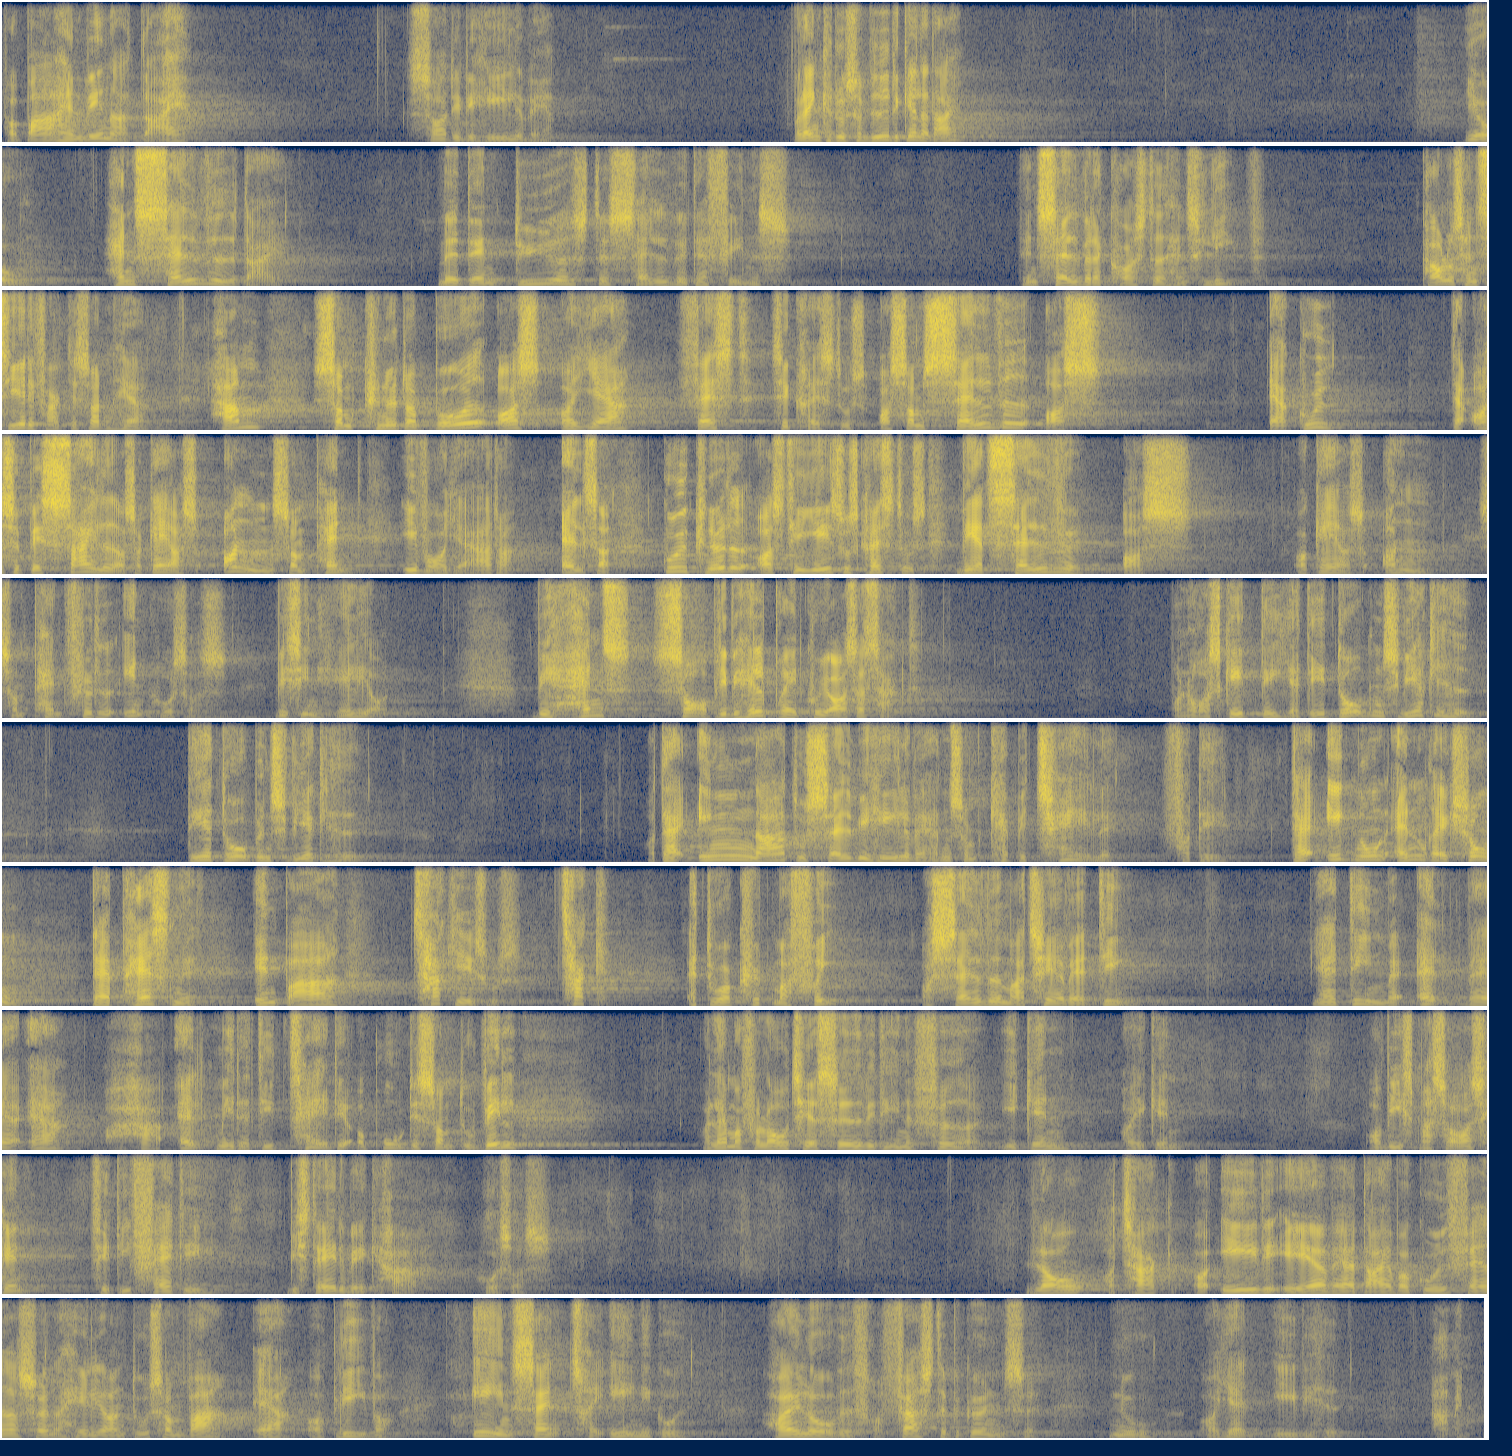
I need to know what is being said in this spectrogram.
For bare han vinder dig, så er det det hele værd. Hvordan kan du så vide, at det gælder dig? Jo, han salvede dig med den dyreste salve, der findes. Den salve, der kostede hans liv. Paulus han siger det faktisk sådan her. Ham, som knytter både os og jer fast til Kristus, og som salvede os, er Gud, der også besejlede os og gav os ånden som pant i vores hjerter. Altså, Gud knyttede os til Jesus Kristus ved at salve os og gav os ånden, som pant flyttet ind hos os ved sin hellige ånd. Ved hans sår blev vi helbredt, kunne jeg også have sagt. Hvornår skete det? Ja, det er dåbens virkelighed. Det er dåbens virkelighed. Og der er ingen nardussalve i hele verden, som kan betale for det. Der er ikke nogen anden reaktion, der er passende, end bare, tak Jesus, tak, at du har købt mig fri og salvet mig til at være din. Jeg er din med alt, hvad jeg er, og har alt mit af dit. Tag det og brug det, som du vil, og lad mig få lov til at sidde ved dine fødder igen og igen. Og vis mig så også hen til de fattige, vi stadigvæk har hos os. Lov og tak og evig ære være dig, hvor Gud, Fader, Søn og Helligånd, du som var, er og bliver en sand treenig Gud, højlovet fra første begyndelse, nu og i al evighed. Amen.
